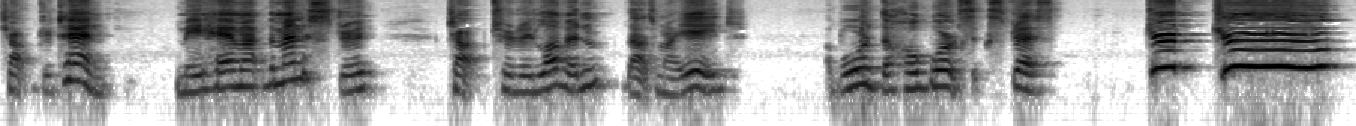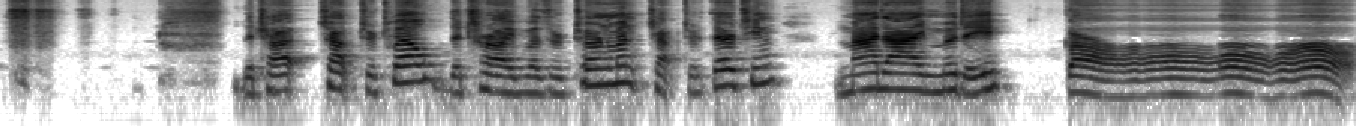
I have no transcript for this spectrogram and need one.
Chapter 10, Mayhem at the Ministry. Chapter 11, That's My Age. Aboard the Hogwarts Express. Choo-choo! The tra- chapter 12, The Tri-Wizard Tournament. Chapter 13, Mad Eye Moody. Grrrr.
